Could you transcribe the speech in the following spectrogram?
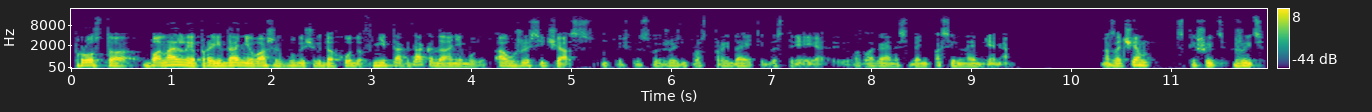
просто банальное проедание ваших будущих доходов не тогда, когда они будут, а уже сейчас. Ну, то есть вы свою жизнь просто проедаете быстрее, возлагая на себя непосильное бремя. А зачем спешить жить?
